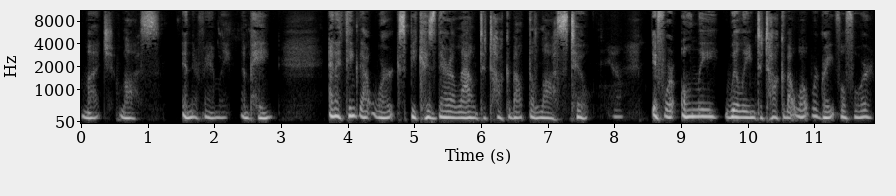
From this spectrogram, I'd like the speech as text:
much loss in their family and pain. And I think that works because they're allowed to talk about the loss too. Yeah. If we're only willing to talk about what we're grateful for,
